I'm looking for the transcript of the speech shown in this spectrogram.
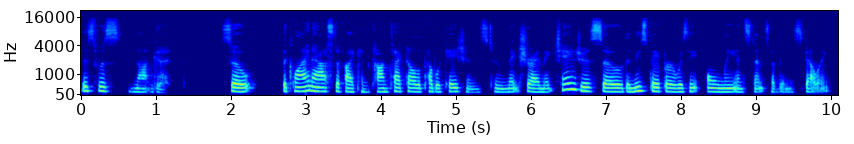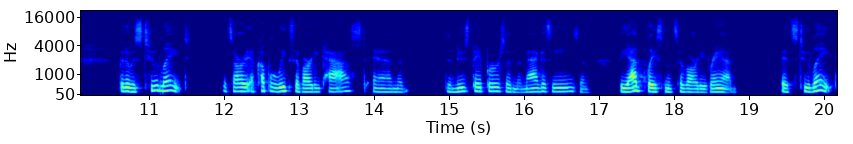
This was not good. So the client asked if I can contact all the publications to make sure I make changes, so the newspaper was the only instance of the misspelling. But it was too late. It's already a couple of weeks have already passed, and the, the newspapers and the magazines and the ad placements have already ran. It's too late.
